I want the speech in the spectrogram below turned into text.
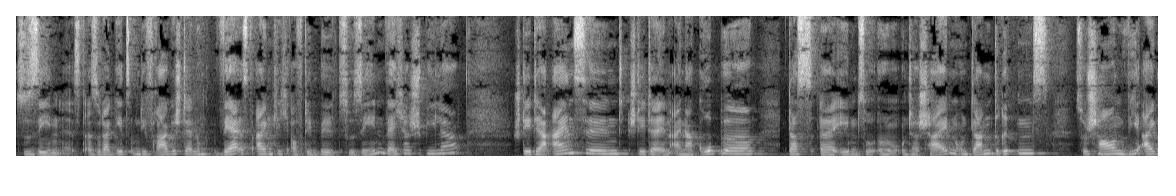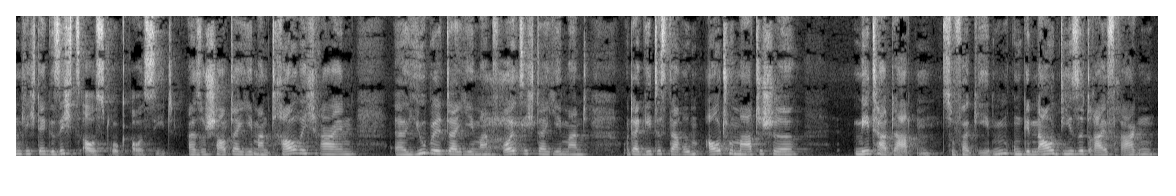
zu sehen ist. Also da geht es um die Fragestellung, wer ist eigentlich auf dem Bild zu sehen, welcher Spieler? Steht er einzeln, steht er in einer Gruppe, das äh, eben zu äh, unterscheiden und dann drittens zu schauen, wie eigentlich der Gesichtsausdruck aussieht. Also schaut da jemand traurig rein, äh, jubelt da jemand, freut sich da jemand und da geht es darum, automatische Metadaten zu vergeben, um genau diese drei Fragen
